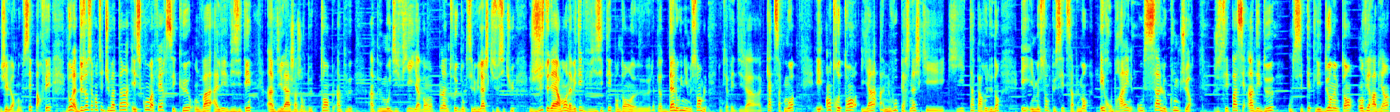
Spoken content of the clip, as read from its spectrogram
j'ai l'heure donc c'est parfait. Donc à 2h57 du matin, et ce qu'on va faire, c'est que on va aller visiter un village, un genre de temple un peu, un peu modifié. Il y a vraiment plein de trucs. Donc c'est le village qui se situe juste derrière moi. On avait été le visiter pendant euh, la période d'Halloween, il me semble. Donc il y avait déjà 4-5 mois. Et entre temps, il y a un nouveau personnage qui est, qui est apparu dedans. Et il me semble que c'est simplement Herobrine ou ça le clown tueur. Je sais pas, c'est un des deux ou c'est peut-être les deux en même temps, on verra bien.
